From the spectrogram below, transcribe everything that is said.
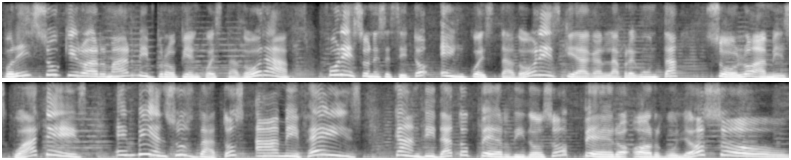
Por eso quiero armar mi propia encuestadora. Por eso necesito encuestadores que hagan la pregunta solo a mis cuates. Envíen sus datos a mi face. Candidato perdidoso pero orgulloso.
